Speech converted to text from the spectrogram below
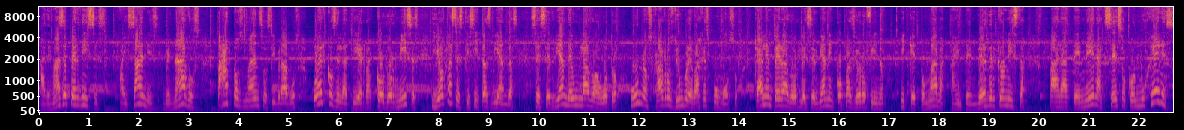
además de perdices, faisanes, venados, patos mansos y bravos, puercos de la tierra, codornices y otras exquisitas viandas, se servían de un lado a otro unos jarros de un brebaje espumoso que al emperador le servían en copas de oro fino y que tomaba, a entender del cronista, para tener acceso con mujeres.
